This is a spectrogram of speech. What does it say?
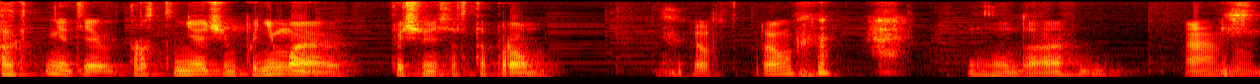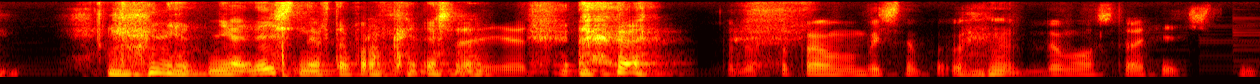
Как, нет, я просто не очень понимаю, почему есть автопром. Автопром. Ну да. А, ну, Ну, Нет, не отечественный автопром, да, конечно. я под автопромом обычно думал, что отечественный.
